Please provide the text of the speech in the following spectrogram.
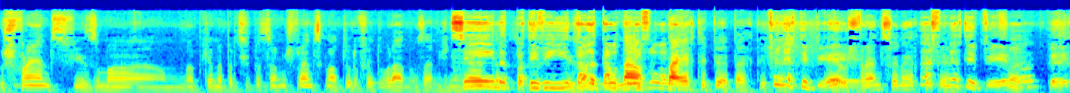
os Friends, fiz uma, uma pequena participação nos Friends, que na altura foi dobrado nos anos 90. Sim, na, para a TV, a falar. para a RTP, para a RTP. Foi na RTP? É, os Friends foi na RTP. Ah, foi na RTP, Foi. não? ok.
